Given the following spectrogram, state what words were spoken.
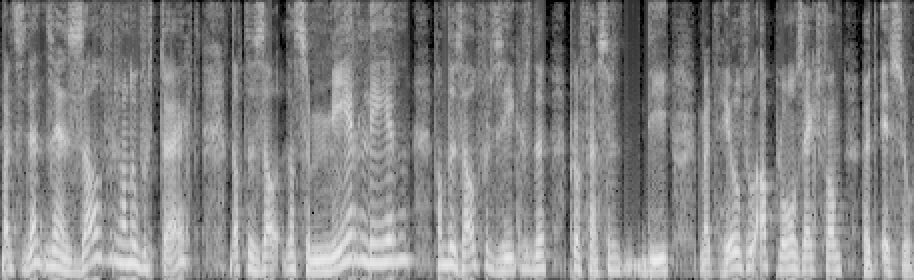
Maar de studenten zijn zelf ervan overtuigd dat, de, dat ze meer leren van de zelfverzekerde professor die met heel veel aplomb zegt van het is zo.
